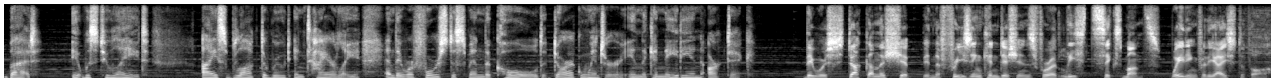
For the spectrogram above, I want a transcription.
But it was too late. Ice blocked the route entirely, and they were forced to spend the cold, dark winter in the Canadian Arctic. They were stuck on the ship in the freezing conditions for at least six months, waiting for the ice to thaw.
